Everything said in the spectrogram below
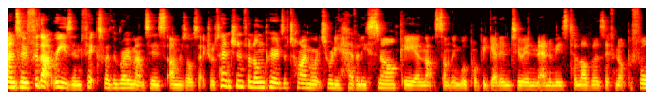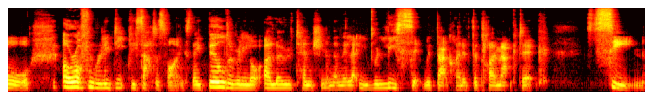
And so, for that reason, fics where the romance is unresolved sexual tension for long periods of time, or it's really heavily snarky, and that's something we'll probably get into in Enemies to Lovers, if not before, are often really deeply satisfying because they build a really lot, a load of tension and then they let you release it with that kind of the climactic scene.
